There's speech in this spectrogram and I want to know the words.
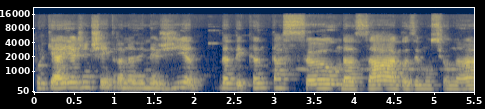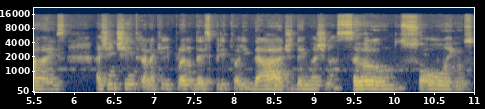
porque aí a gente entra na energia da decantação das águas emocionais, a gente entra naquele plano da espiritualidade, da imaginação, dos sonhos,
